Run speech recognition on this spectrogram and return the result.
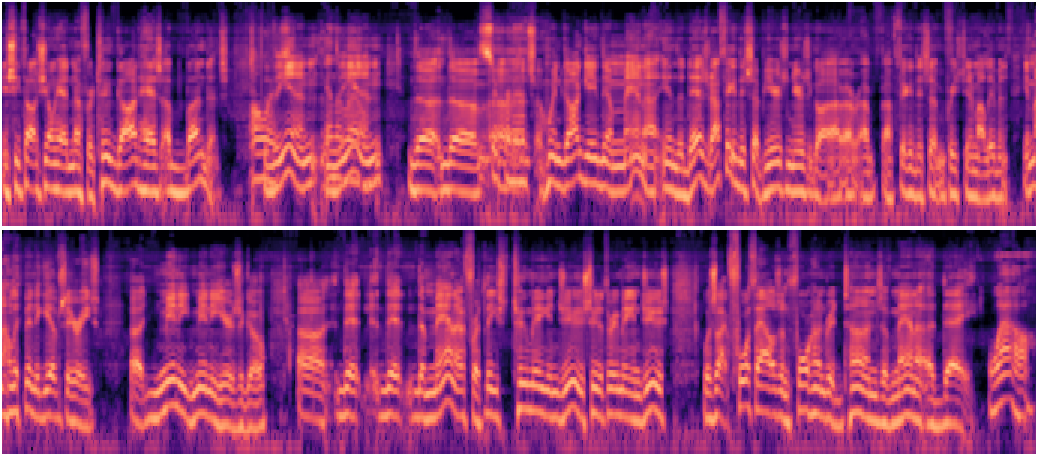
and she thought she only had enough for two. God has abundance. Always. Then, the then the the uh, when God gave them manna in the desert, I figured this up years and years ago. I, I, I figured this up and preached it in my living in my living to give series. Uh, many many years ago, uh, that that the manna for these two million Jews, two to three million Jews, was like four thousand four hundred tons of manna a day. wow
